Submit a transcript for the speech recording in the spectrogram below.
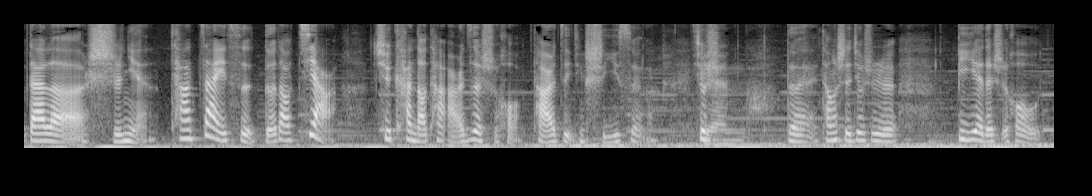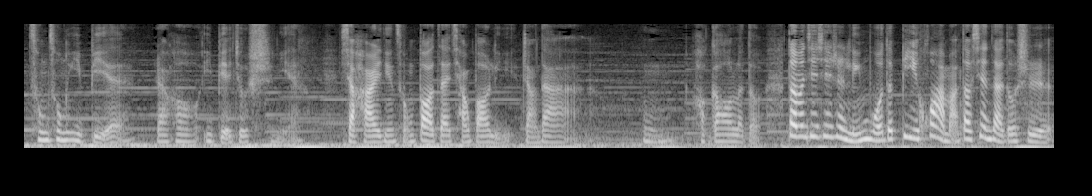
待了十年，他再一次得到驾。去看到他儿子的时候，他儿子已经十一岁了，就是对，当时就是毕业的时候匆匆一别，然后一别就十年，小孩已经从抱在襁褓里长大，嗯，好高了都。段文杰先生临摹的壁画嘛，到现在都是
